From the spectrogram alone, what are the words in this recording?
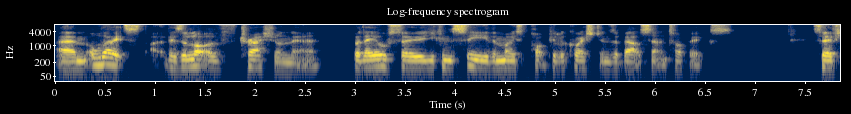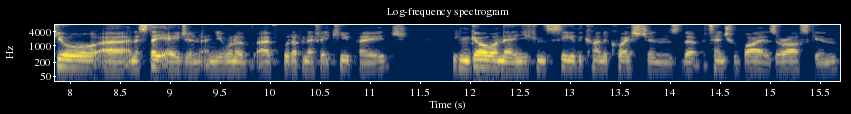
um, although it's there's a lot of trash on there, but they also you can see the most popular questions about certain topics. So if you're uh, an estate agent and you want to uh, put up an FAQ page, you can go on there and you can see the kind of questions that potential buyers are asking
